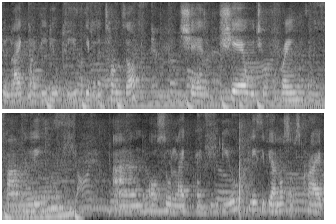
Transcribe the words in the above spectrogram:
If you like my video, please give it a thumbs up. Share, share with your friends and families and also like my video please if you are not subscribed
